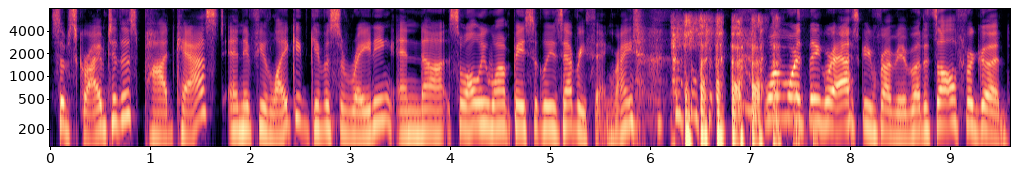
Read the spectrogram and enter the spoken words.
subscribe to this podcast. And if you like it, give us a rating. And uh, so all we want basically is everything, right? One more thing we're asking from you, but it's all for good.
